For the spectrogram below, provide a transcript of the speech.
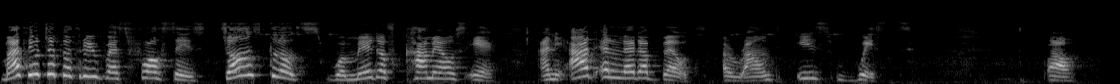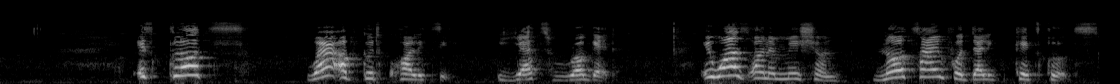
Matthew chapter 3 verse 4 says, John's clothes were made of camel's hair, and he had a leather belt around his waist. Wow. His clothes were of good quality, yet rugged. He was on a mission, no time for delicate clothes.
